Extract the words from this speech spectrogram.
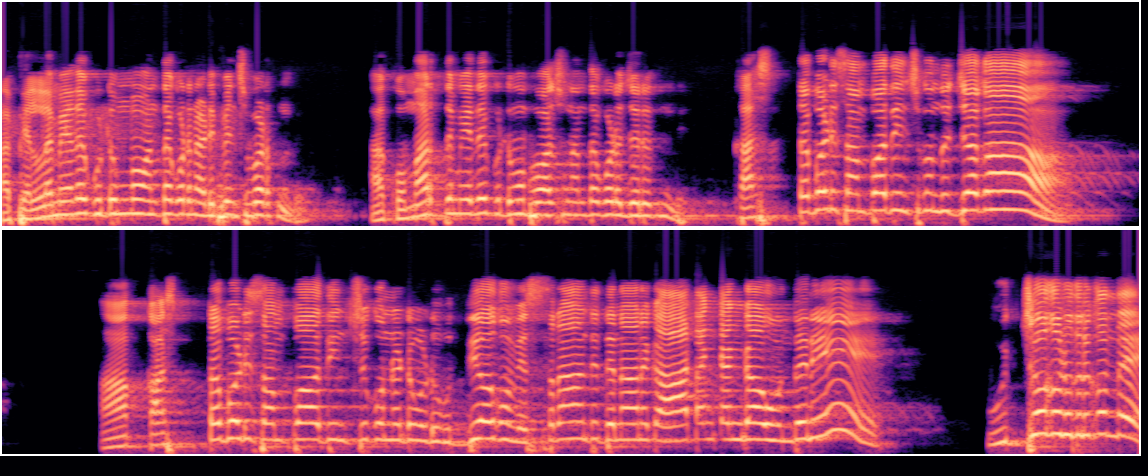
ఆ పిల్ల మీద కుటుంబం అంతా కూడా నడిపించబడుతుంది. ఆ కుమార్తె మీదే కుటుంబ పోషణ అంతా కూడా జరుగుతుంది. కష్టపడి సంపాదించుకుంది ఉద్యోగం. ఆ కష్టపడి సంపాదించుకున్నటువంటి ఉద్యోగం విశ్రాంతి దినానికి ఆటంకంగా ఉందని ఉద్యోగం వదులుకుంది.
